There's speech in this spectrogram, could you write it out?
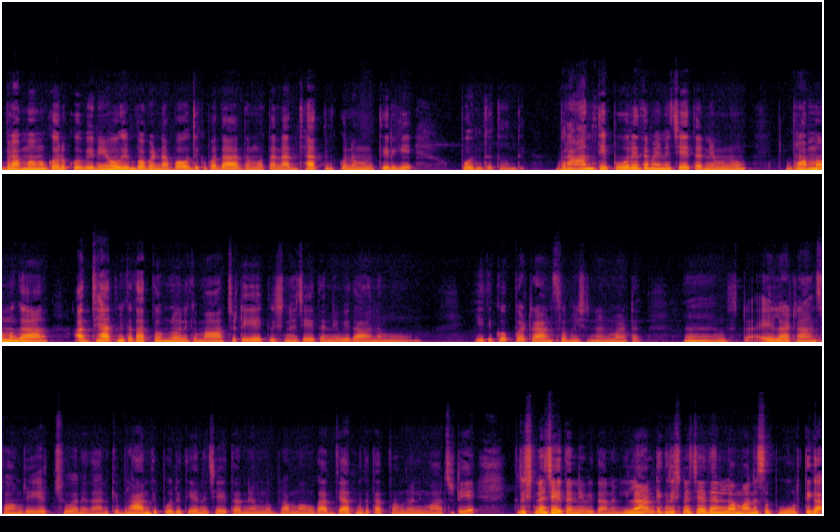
బ్రహ్మము కొరకు వినియోగింపబడిన భౌతిక పదార్థము తన ఆధ్యాత్మిక గుణమును తిరిగి పొందుతుంది. భ్రాంతి పూరితమైన చైతన్యమును బ్రహ్మముగా ఆధ్యాత్మిక తత్వంలోనికి మార్చుటే కృష్ణ చైతన్య విధానము. ఇది గొప్ప ట్రాన్స్ఫర్మేషన్ అనమాట ఎలా ట్రాన్స్ఫార్మ్ చేయొచ్చు అనే దానికి. భ్రాంతిపూరితి అనే చైతన్యంను బ్రహ్మముగా ఆధ్యాత్మిక తత్వంలోనికి మార్చుటే కృష్ణ చైతన్య విధానం. ఇలాంటి కృష్ణ చైతన్యంలో మనసు పూర్తిగా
